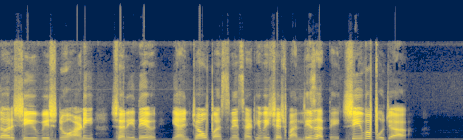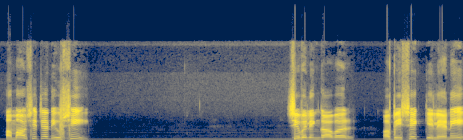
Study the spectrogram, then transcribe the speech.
तर शिव विष्णू आणि शनिदेव यांच्या उपासनेसाठी विशेष मानली जाते. शिवपूजा. अमावशेच्या दिवशी शिवलिंगावर अभिषेक केल्याने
